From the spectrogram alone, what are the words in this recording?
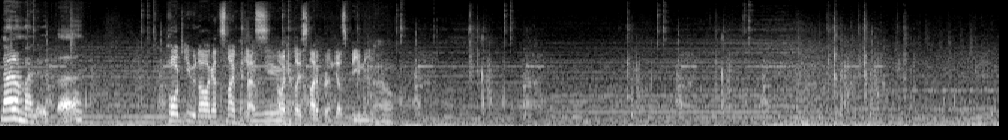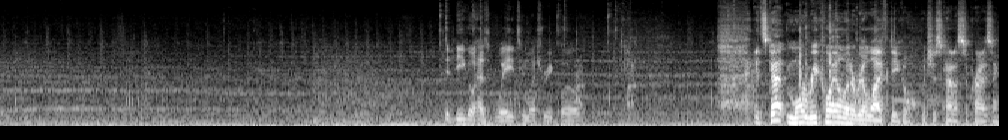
no, I don't mind it with uh Hog you. Now I got sniper class. Now I can play sniper and just be me. Oh. The Deagle has way too much recoil. It's got more recoil than a real life Deagle, which is kind of surprising.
